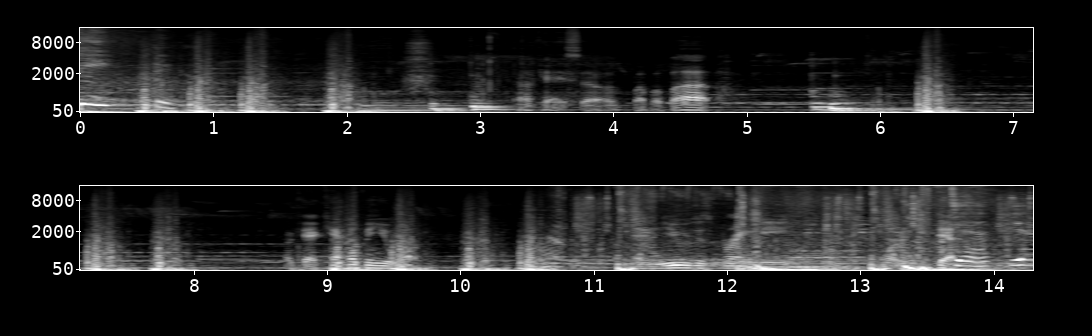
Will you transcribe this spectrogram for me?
D. There you go. Okay, so bop bop bop. Okay, I can't open you up. And you just bring me more death. Death. Yeah.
